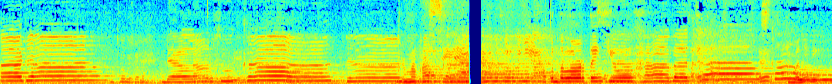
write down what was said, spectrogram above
ada dalam suka dan terima kasih. akun telur thank you. Sahabat yang eh gimana ini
